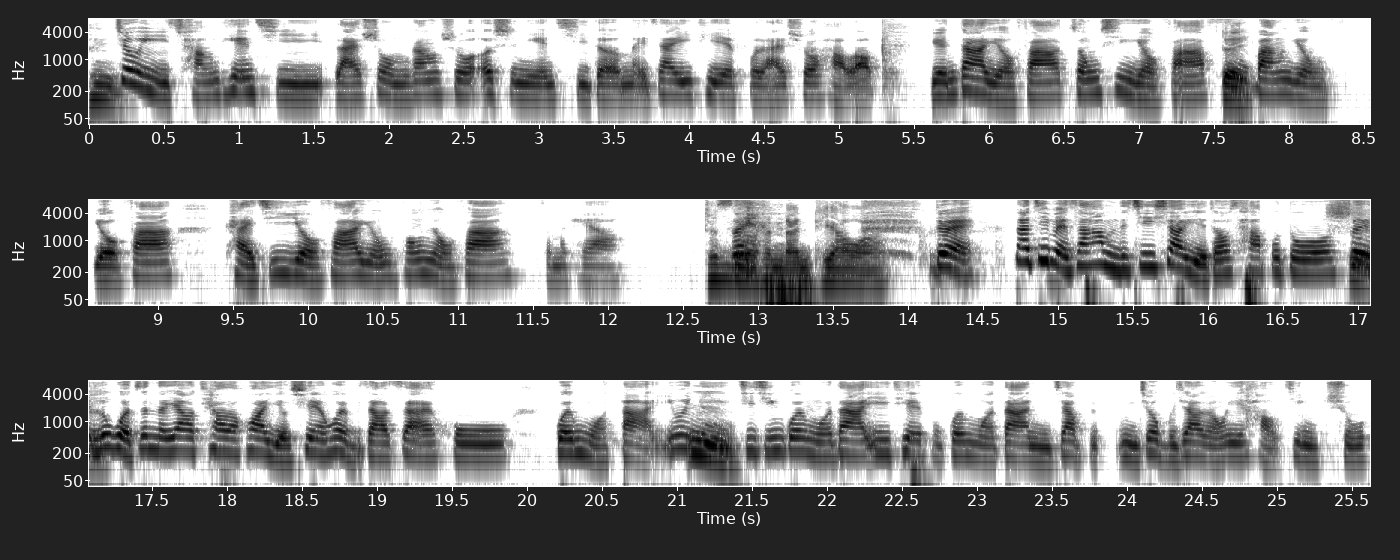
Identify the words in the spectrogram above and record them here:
嗯就以长天期来说，我们刚刚说二十年期的美债 ETF 来说好了，元大有发，中信有发，富邦有有发，凯基有发，永丰有发，怎么挑？真的很难挑啊。对，那基本上他们的绩效也都差不多，所以如果真的要挑的话，有些人会比较在乎规模大，因为你嗯基金规模大、ETF 规模大，你较你就比较容易好进出。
